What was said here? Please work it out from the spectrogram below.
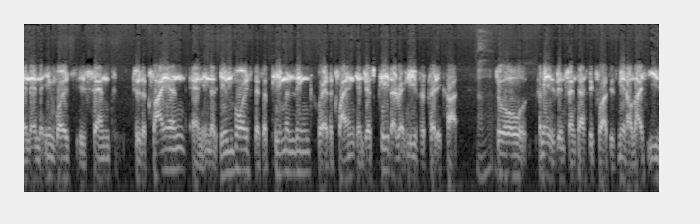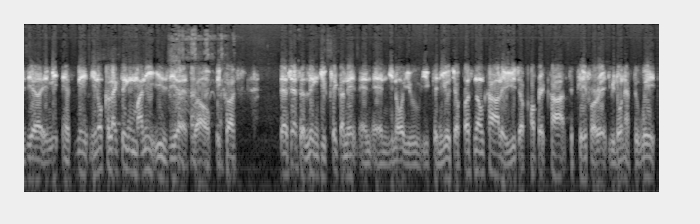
and then the invoice is sent to the client. And in the invoice, there's a payment link where the client can just pay directly with a credit card. Uh-huh. So, I mean, it's been fantastic for us. It's made our life easier. It has made, you know, collecting money easier as well because there's just a link. You click on it, and, and you know, you, you can use your personal card or you use your corporate card to pay for it. You don't have to wait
